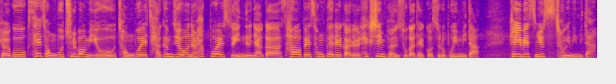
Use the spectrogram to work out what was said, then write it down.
결국 새 정부 출범 이후 정부의 자금 지원을 확보할 수 있느냐가 사업의 성패를 가를 핵심 변수가 될 것으로 보입니다. KBS 뉴스 정혜입니다.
